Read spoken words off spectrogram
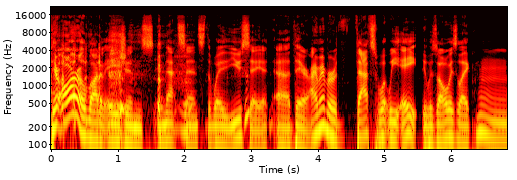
There are a lot of Asians in that sense, the way you say it. Uh, there, I remember that's what we ate. It was always like, hmm,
